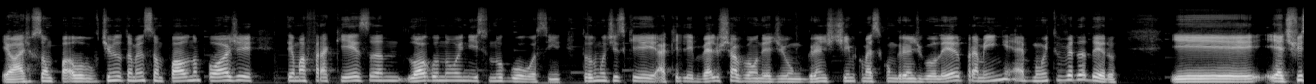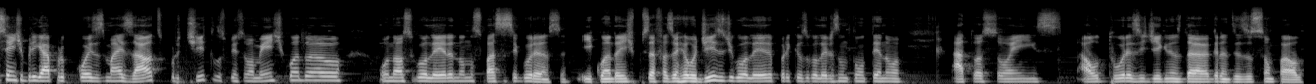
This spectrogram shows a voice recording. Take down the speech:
Eu acho que São Paulo, o time do tamanho do São Paulo não pode ter uma fraqueza logo no início, no gol, assim. Todo mundo diz que aquele velho chavão né, de um grande time começa com um grande goleiro, para mim é muito verdadeiro. E, e, é difícil a gente brigar por coisas mais altas, por títulos, principalmente, quando o, o nosso goleiro não nos passa segurança. E quando a gente precisa fazer um rodízio de goleiro, porque os goleiros não estão tendo atuações alturas e dignas da grandeza do São Paulo.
